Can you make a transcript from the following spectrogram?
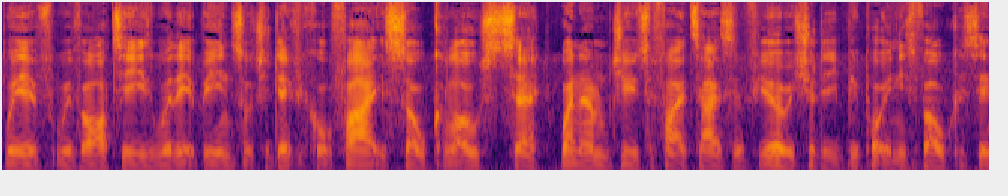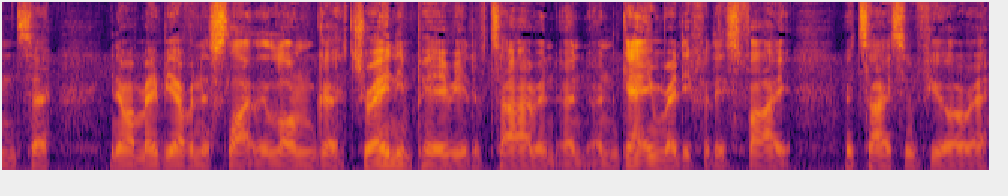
with with Ortiz? With it being such a difficult fight, so close to when I'm due to fight Tyson Fury, should he be putting his focus into, you know, maybe having a slightly longer training period of time and, and, and getting ready for this fight with Tyson Fury?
